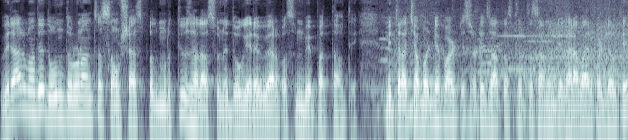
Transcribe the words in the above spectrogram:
विरारमध्ये दोन तरुणांचा संशयास्पद मृत्यू झाला असून हे दोघे रविवारपासून बेपत्ता होते. मित्राच्या बर्थडे पार्टीसाठी जात असल्याचं सांगून ते घराबाहेर पडले होते.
